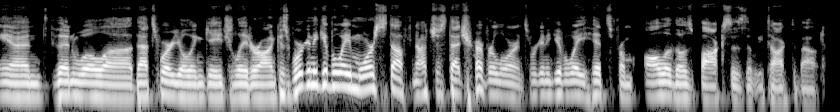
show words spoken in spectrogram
And then we'll uh, that's where you'll engage later on because we're going to give away more stuff, not just that Trevor Lawrence. We're going to give away hits from all of those boxes that we talked about.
